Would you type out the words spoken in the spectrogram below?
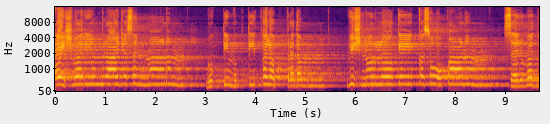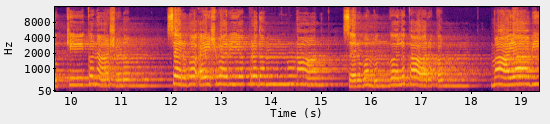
ऐश्वर्यं राजसन्मानं भुक्तिमुक्तिफलप्रदम्। विष्णुर्लोकेकसोपानं सर्वदुःखेकनाशनं सर्व ऐश्वर्यप्रदं नृणान् सर्वमङ्गलकारकं मायावी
